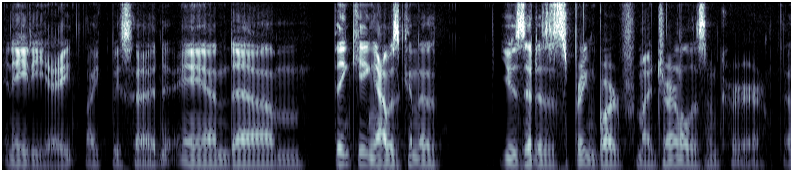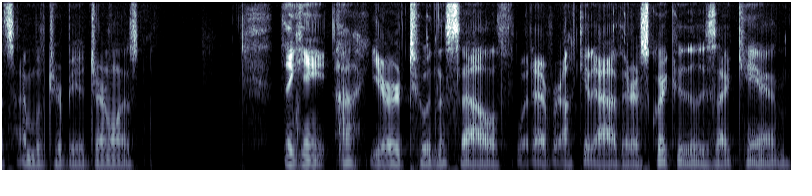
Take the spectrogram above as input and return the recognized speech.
in 88, like we said, and um, thinking I was going to use it as a springboard for my journalism career. That's I moved here to be a journalist. Thinking a year or two in the South, whatever, I'll get out of there as quickly as I can.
